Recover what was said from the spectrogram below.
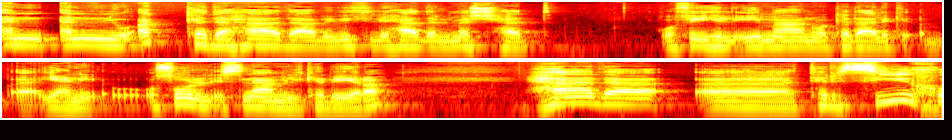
أن أن يؤكد هذا بمثل هذا المشهد وفيه الإيمان وكذلك يعني أصول الإسلام الكبيرة هذا آه، ترسيخ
